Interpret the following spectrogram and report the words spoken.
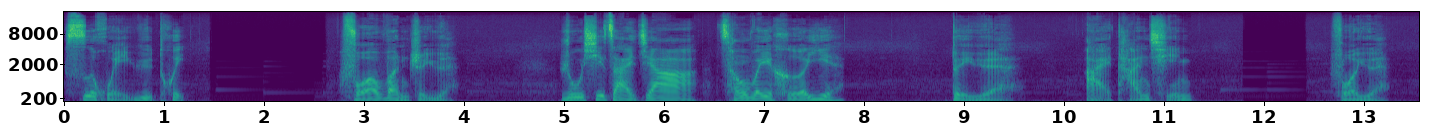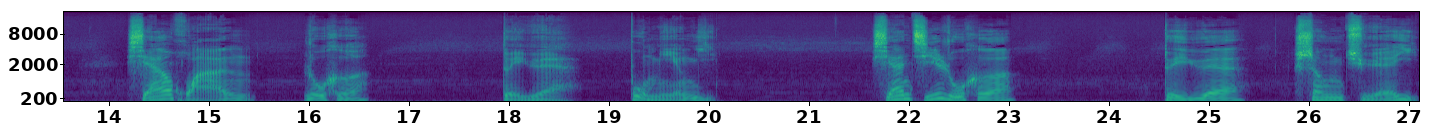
思悔欲退。佛问之曰：“汝昔在家曾为何业？”对曰：“爱弹琴。”佛曰：“闲缓如何？”对曰：“不明矣。”闲急如何？对曰：生绝矣。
